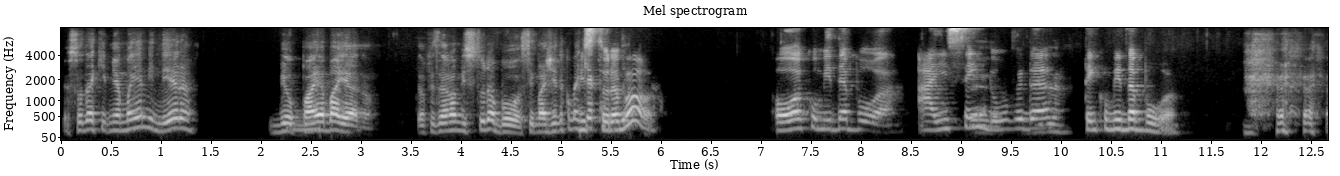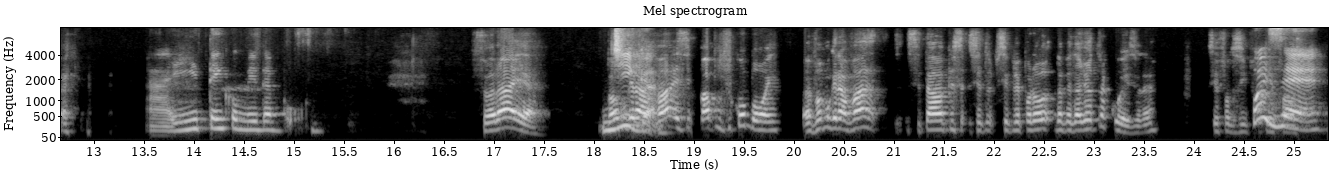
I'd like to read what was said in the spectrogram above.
Eu sou daqui. Minha mãe é mineira, meu pai é baiano. Então fizeram uma mistura boa. Você imagina como é mistura que é Mistura boa. Ou a comida é boa. Aí, sem é, dúvida, tem comida boa. Aí tem comida boa. Soraya, vamos Diga. gravar. Esse papo ficou bom, hein? Mas vamos gravar. Você, tava, você se preparou, na verdade, outra coisa, né? Você falou assim. Pois é.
